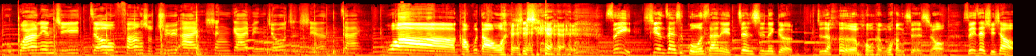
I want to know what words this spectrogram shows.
不管年纪都放手去爱，想改变就趁现在。哇，考不倒哎！谢谢。所以现在是国三哎，正是那个就是荷尔蒙很旺盛的时候。所以在学校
